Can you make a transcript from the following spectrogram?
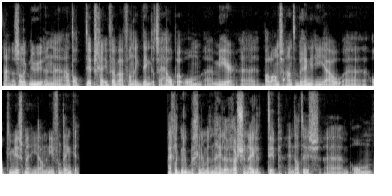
Nou, dan zal ik nu een uh, aantal tips geven waarvan ik denk dat ze helpen om uh, meer uh, balans aan te brengen in jouw optimisme, in jouw manier van denken. Eigenlijk wil ik beginnen met een hele rationele tip. En dat is ehm, om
